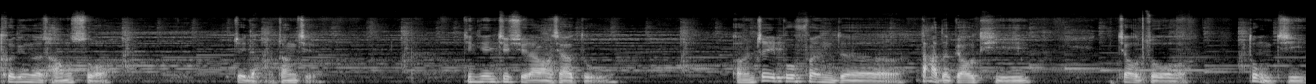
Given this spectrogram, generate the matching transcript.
特定的场所这两个章节。今天继续来往下读。嗯，这一部分的大的标题叫做动机。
